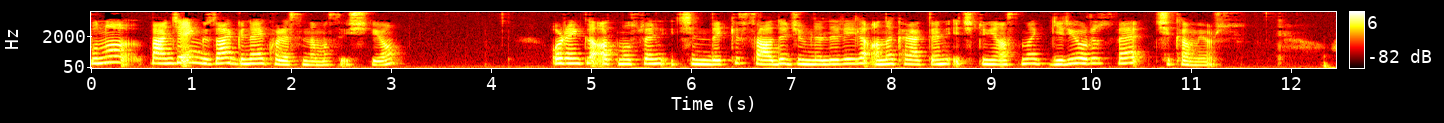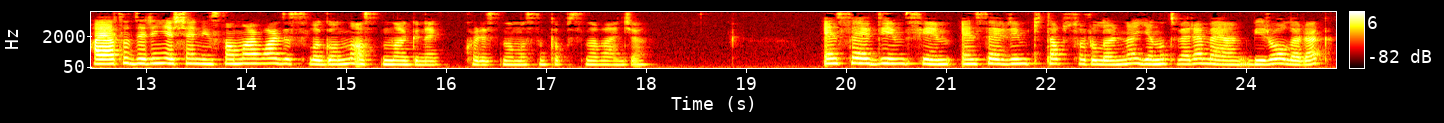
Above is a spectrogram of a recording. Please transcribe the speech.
Bunu bence en güzel Güney Kore sineması işliyor. O renkli atmosferin içindeki sade cümleleriyle ana karakterin iç dünyasına giriyoruz ve çıkamıyoruz. Hayata derin yaşayan insanlar vardı sloganını aslında Güney Kore sinemasının kapısına bence. En sevdiğim film, en sevdiğim kitap sorularına yanıt veremeyen biri olarak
